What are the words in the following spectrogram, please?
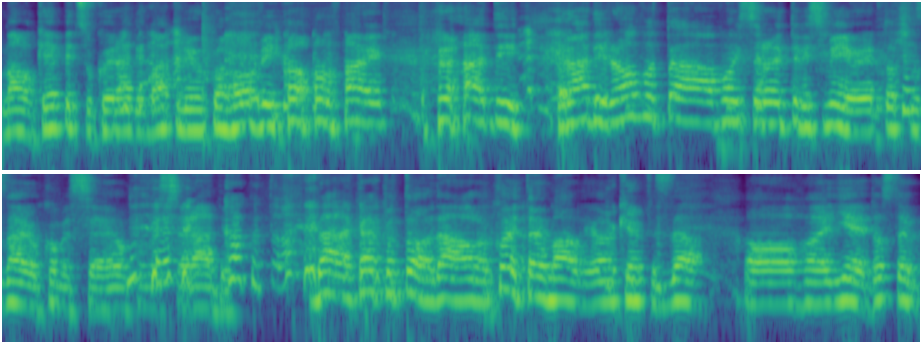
malom kepicu koji radi materiju u konobi, ovaj, radi, radi robota, a moji se roditelji smiju jer točno znaju o kome se, o kome se radi. Kako to? Da, da, kako to, da, ono, ko je taj mali, ono, kepec, da. Ovaj, je, dosta je,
